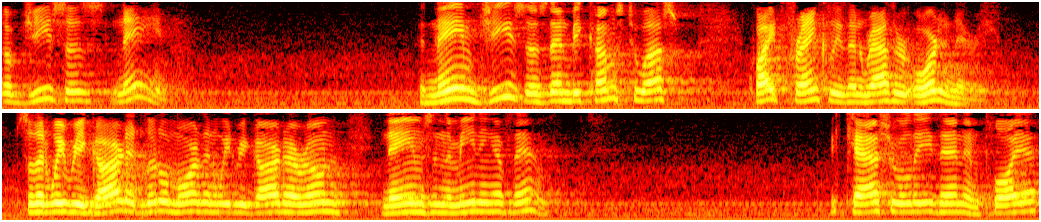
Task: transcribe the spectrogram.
of Jesus' name. The name Jesus then becomes to us, quite frankly, then rather ordinary, so that we regard it little more than we regard our own names and the meaning of them. We casually then employ it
